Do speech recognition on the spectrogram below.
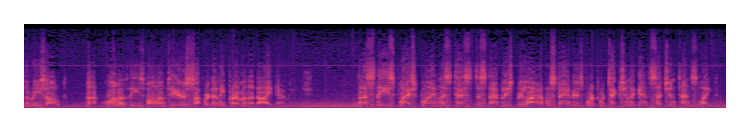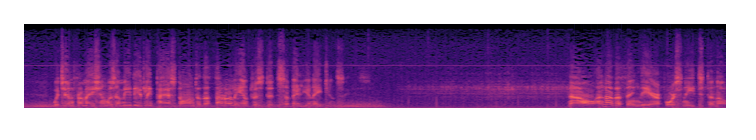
The result? Not one of these volunteers suffered any permanent eye damage. Thus, these flash blindness tests established reliable standards for protection against such intense light, which information was immediately passed on to the thoroughly interested civilian agencies. Now, another thing the Air Force needs to know.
